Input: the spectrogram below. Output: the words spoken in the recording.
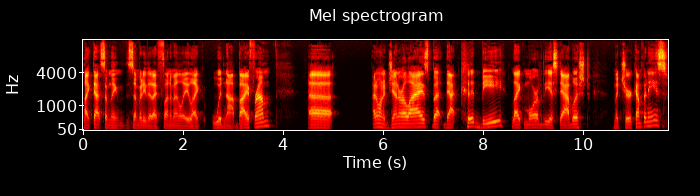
Like that's something somebody that I fundamentally like would not buy from. Uh, I don't want to generalize, but that could be like more of the established mature companies.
